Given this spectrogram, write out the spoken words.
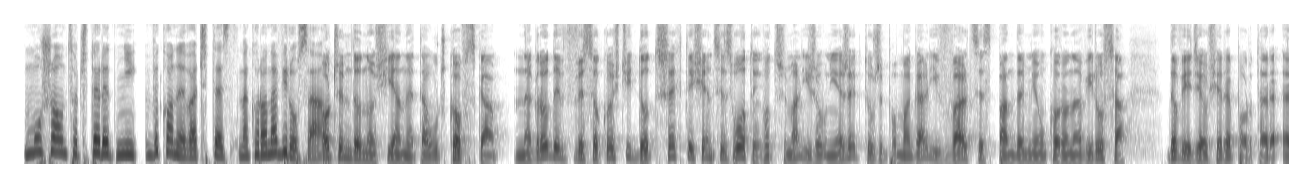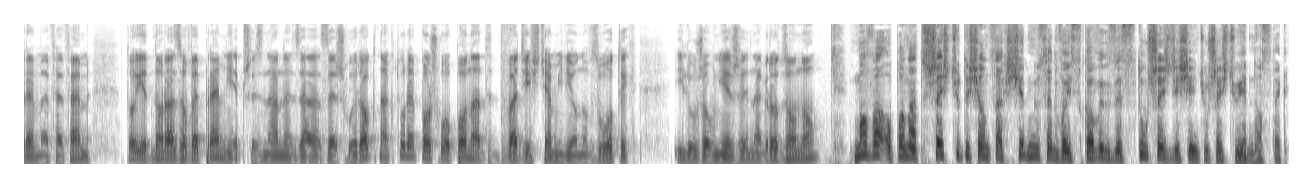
muszą co 4 dni wykonywać test na koronawirusa. O czym donosi Aneta Łuczkowska. Nagrody w wysokości do 3000 zł otrzymali żołnierze, którzy pomagali w walce z pandemią koronawirusa dowiedział się reporter RMFFM. To jednorazowe premie przyznane za zeszły rok, na które poszło ponad 20 milionów złotych. Ilu żołnierzy nagrodzono? Mowa o ponad 6700 wojskowych ze 166 jednostek.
